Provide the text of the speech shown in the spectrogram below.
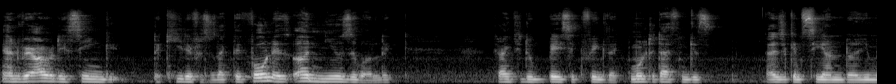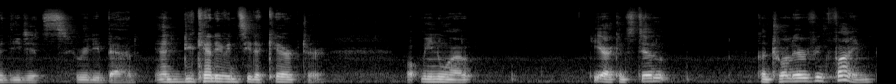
And we're already seeing the key differences. Like the phone is unusable. Like trying to do basic things like multitasking is, as you can see on the UMIDIGI, it's really bad. And you can't even see the character. But meanwhile, here I can still control everything fine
